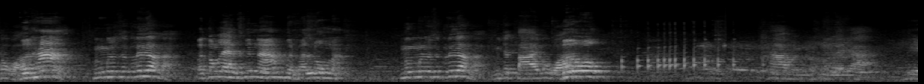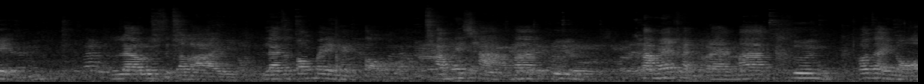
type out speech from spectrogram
ปะวะเบอร์ห้ามึงไม่รู้สักเรื่องอะ มันต้องแรงขึ้นนะ เหมือนพัดลมอะ มึงไม่รู้สักเรื่องอะ มึงจะตายปะวะเบอร์หกทำทีละอย่างเห็นแล้วรู้สึกอะไร แล้วจะต้องไปยังไงต่อทำให้ช้ามากขึ้นทำให้แข็งแรงมากขึ้น เข้าใจเนาะ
